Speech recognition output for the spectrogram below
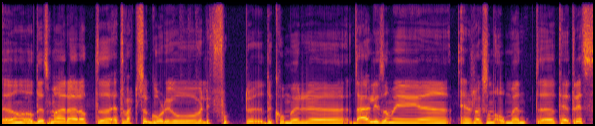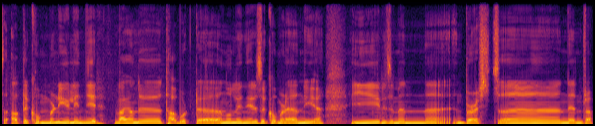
og det som er, er at eh, etter hvert så går det jo veldig fort. eh, Det kommer eh, Det er liksom i eh, en slags sånn omvendt eh, Tetris. At det kommer nye linjer. Hver gang du tar bort eh, noen linjer, så kommer det nye i liksom en, eh, en burst eh, nedenfra.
